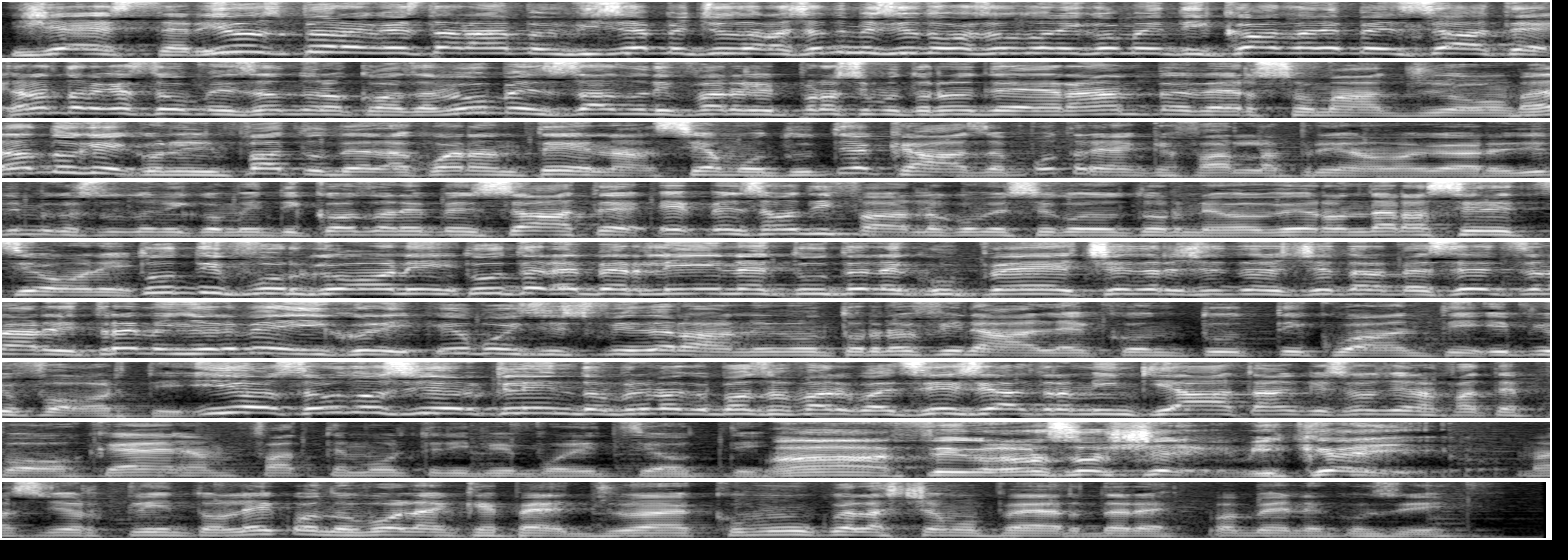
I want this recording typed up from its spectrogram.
Jester. Io spero che questa rampa vi sia piaciuta, lasciatemi scritto qua sotto nei commenti cosa ne pensate. Tra l'altro ragazzi stavo pensando una cosa, avevo pensato di fare il prossimo torneo delle rampe verso maggio. Ma dato che con il fatto della quarantena siamo tutti a casa Potrei anche farla prima magari. Ditemi qua sotto nei commenti cosa ne pensate. E pensavo di farlo come secondo torneo Ovvero andare a selezioni. Tutti i furgoni, tutte le berline, tutte le coupé Eccetera eccetera eccetera Per selezionare i tre migliori veicoli Che poi si sfideranno in un torneo finale Con tutti quanti i più forti. Io saluto il signor Clinton Prima che possa fare qualsiasi altra minchiata Anche se oggi ne ha fatte poche eh. Ne hanno fatte molte di più i poliziotti. Ah figo non so scemi mica io. Ma signor Clinton lei quando vuole anche peggio eh. Comunque lasciamo perdere. Va bene così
